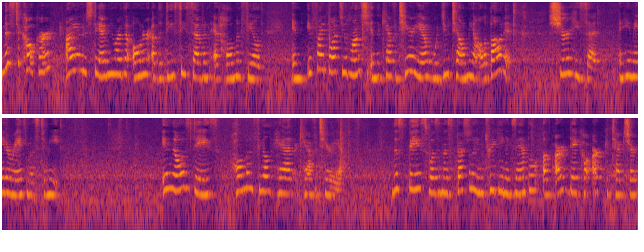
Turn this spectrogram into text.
Mr. Coker, I understand you are the owner of the DC 7 at Holman Field, and if I bought you lunch in the cafeteria, would you tell me all about it? Sure, he said, and he made arrangements to meet. In those days, Holman Field had a cafeteria. This space was an especially intriguing example of Art Deco architecture.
